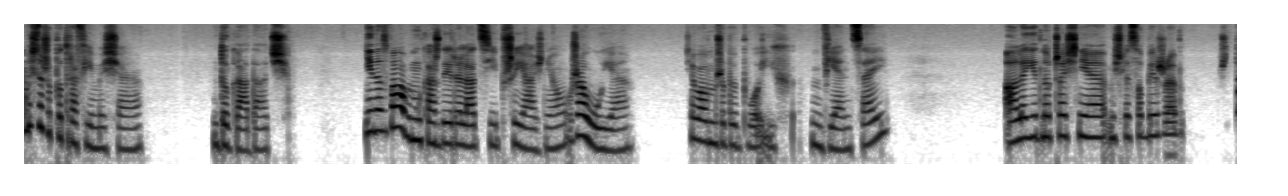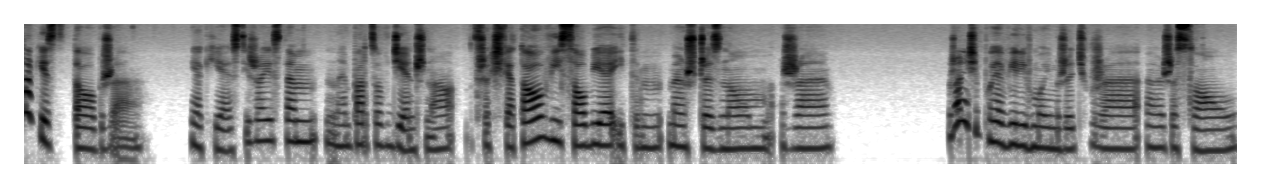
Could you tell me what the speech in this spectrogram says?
Myślę, że potrafimy się dogadać. Nie nazwałabym każdej relacji przyjaźnią, żałuję. Chciałabym, żeby było ich więcej, ale jednocześnie myślę sobie, że, że tak jest dobrze, jak jest, i że jestem bardzo wdzięczna wszechświatowi, sobie i tym mężczyznom, że, że oni się pojawili w moim życiu, że, że są,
